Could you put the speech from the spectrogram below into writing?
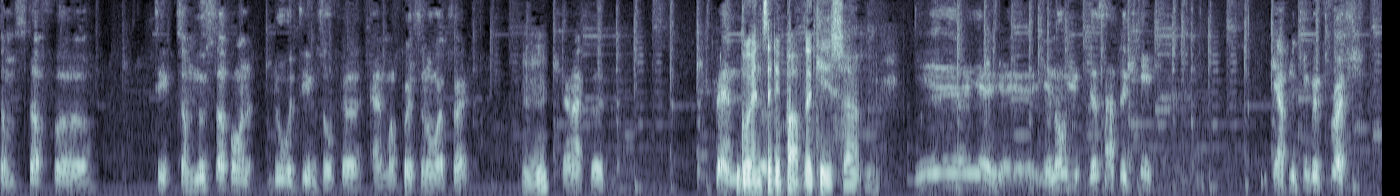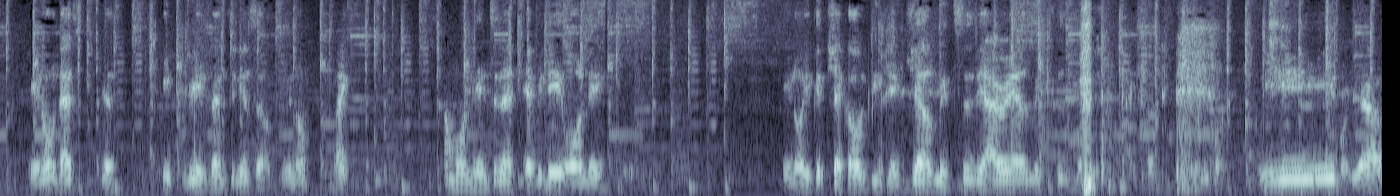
some stuff for team, some new stuff I want to do with Team Soca and my personal website, hmm then I could Go into the publication. Yeah, yeah, yeah, yeah. You know, you just have to keep. You have to keep it fresh. You know, that's just keep reinventing yourself. You know, like I'm on the internet every day, all day. You know, you can check out DJ Gel mixes, the RL mixes. But, we, but yeah.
